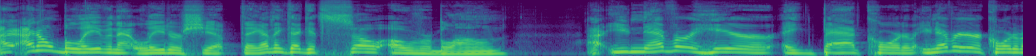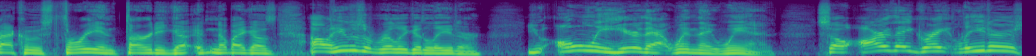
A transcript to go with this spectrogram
I, I don't believe in that leadership thing. I think that gets so overblown. Uh, you never hear a bad quarterback. You never hear a quarterback who's three and thirty. Go, nobody goes, "Oh, he was a really good leader." You only hear that when they win. So, are they great leaders,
